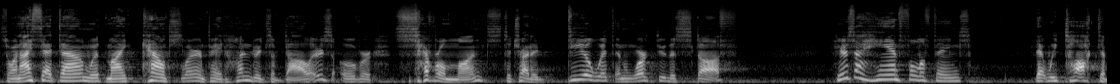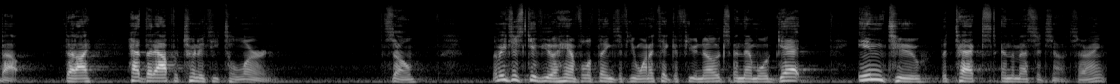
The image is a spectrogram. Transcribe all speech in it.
So when I sat down with my counselor and paid hundreds of dollars over several months to try to deal with and work through the stuff, here's a handful of things that we talked about that I had that opportunity to learn. So let me just give you a handful of things if you want to take a few notes, and then we'll get into the text and the message notes, all right?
